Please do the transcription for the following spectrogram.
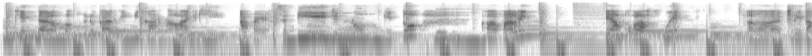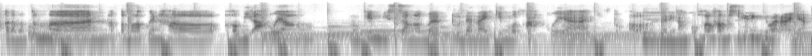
mungkin dalam waktu dekat ini karena lagi apa ya sedih, jenuh gitu, hmm. uh, paling yang aku lakuin uh, cerita ke teman-teman atau ngelakuin hal hobi aku yang mungkin bisa ngebantu dan naikin mood aku ya gitu kalau hmm. dari aku kalau kamu sendiri gimana Anya?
